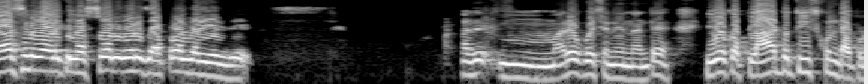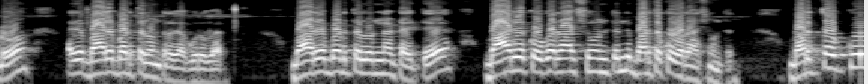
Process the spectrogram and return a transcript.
రాశుల వాళ్ళకి నష్టం కూడా చెప్పడం జరిగింది. అదే మరో క్వశ్చన్ ఏంటంటే ఈ యొక్క ప్లాట్ తీసుకుంటప్పుడు అదే భార్య భర్తలు ఉంటారు కదా గురుగారు? భార్య భర్తలు ఉన్నట్టయితే భార్యకు ఒక రాశి ఉంటుంది భర్తకు ఒక రాశి ఉంటుంది. భర్తకు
